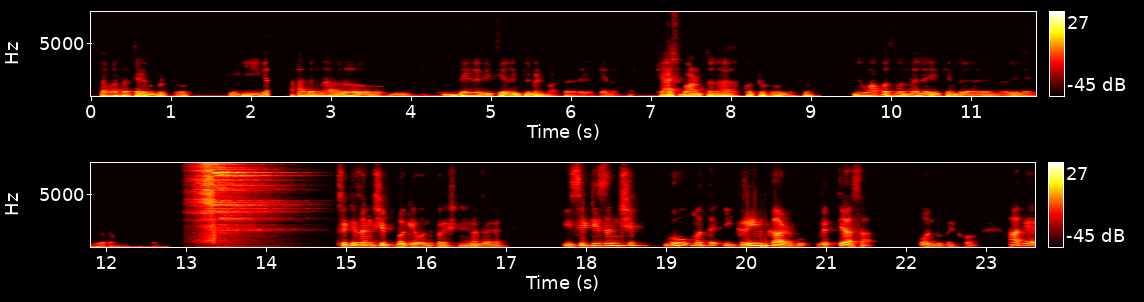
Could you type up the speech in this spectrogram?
ಬರ್ತಾ ಬರ್ತಾ ತೆಗೆದುಬಿಟ್ರು. ಈಗ ಅದನ್ನ ಅವರು ಬೇರೆ ರೀತಿಯಲ್ಲಿ ಇಂಪ್ಲಿಮೆಂಟ್ ಮಾಡ್ತಾ ಇದ್ದಾರೆ ಏನು ಕ್ಯಾಶ್ ಬಾಂಡ್ ತರ ಕೊಟ್ಟು ಹೋಗ್ಬೇಕು. ನೀವು ವಾಪಸ್ ಬಂದ್ಮೇಲೆ you can realise your amount citizenship ಬಗ್ಗೆ ಒಂದು ಪ್ರಶ್ನೆ. ಏನಂದ್ರೆ ಈ ಸಿಟಿಸನ್ಶಿಪ್ಗೂ ಮತ್ತೆ ಈ ಗ್ರೀನ್ ಕಾರ್ಡ್ಗೂ ವ್ಯತ್ಯಾಸ ಒಂದು ಬೇಕು. ಹಾಗೆ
